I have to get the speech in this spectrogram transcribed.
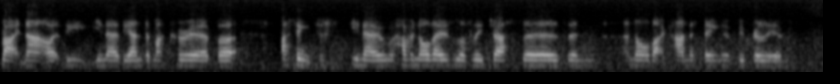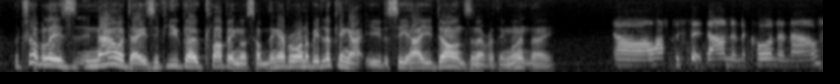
right now at the you know the end of my career, but I think just you know having all those lovely dresses and and all that kind of thing would be brilliant. The trouble is, nowadays, if you go clubbing or something, everyone will be looking at you to see how you dance and everything, won't they? Oh, I'll have to sit down in the corner now.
